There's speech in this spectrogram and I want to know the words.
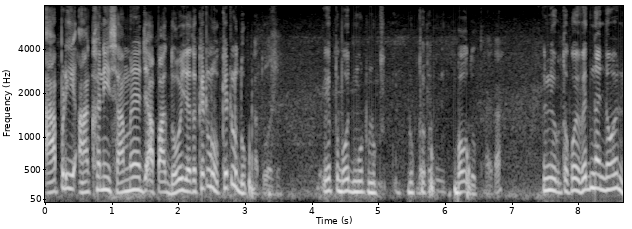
આપણી આંખની સામે જ આ પાક ધોઈ જાય તો કેટલું કેટલું દુઃખ થતું હશે? એ તો બહુ જ મોટું દુઃખ થતું બહુ દુઃખ થાય કા? એની તો કોઈ વેદના જ ન હોય ને.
